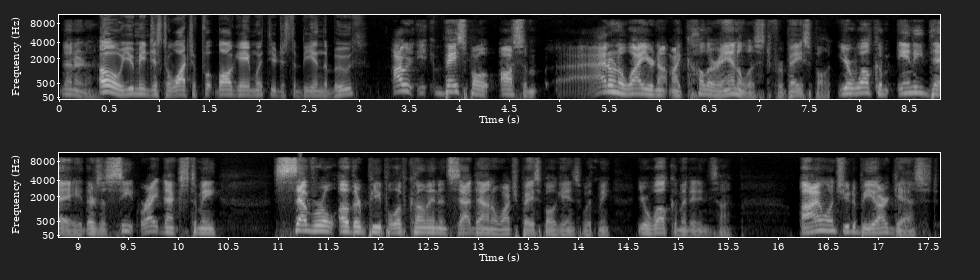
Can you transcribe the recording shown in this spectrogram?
No, no, no. Oh, you mean just to watch a football game with you, just to be in the booth? I would, baseball, awesome. I don't know why you're not my color analyst for baseball. You're welcome any day. There's a seat right next to me. Several other people have come in and sat down and watched baseball games with me. You're welcome at any time. I want you to be our guest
